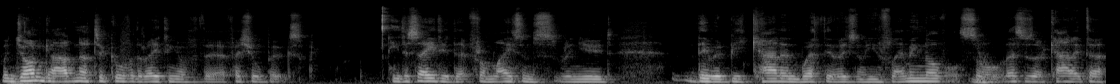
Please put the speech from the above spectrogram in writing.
when John Gardner took over the writing of the official books. He decided that from license renewed, they would be canon with the original Ian Fleming novels. So this was a character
